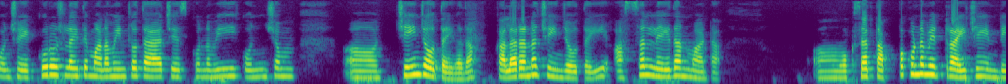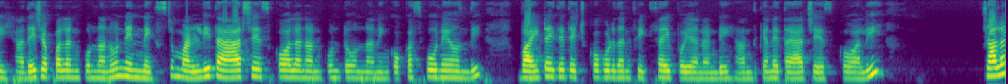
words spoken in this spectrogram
కొంచెం ఎక్కువ రోజులైతే మనం ఇంట్లో తయారు చేసుకున్నవి కొంచెం ఆహ్, చేంజ్ అవుతాయి గదా! కలర్ అన్నా చేంజ్ అవుతాయి. అస్సలు లేదనమాట. ఆహ్, ఒకసారి తప్పకుండా మీరు ట్రై చేయండి. అదే చెప్పాలనుకున్నాను. నేను నెక్స్ట్ మళ్ళీ తయారు చేసుకోవాలని అనుకుంటూ ఉన్నాను. ఇంకొక స్పూనే ఉంది. బయటైతే తెచ్చుకోకూడదని ఫిక్స్ అయిపోయానండి. అందుకనే తయారు చేసుకోవాలి. చాలా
